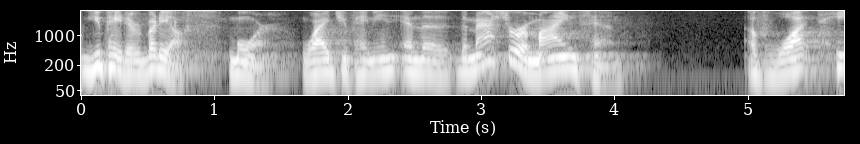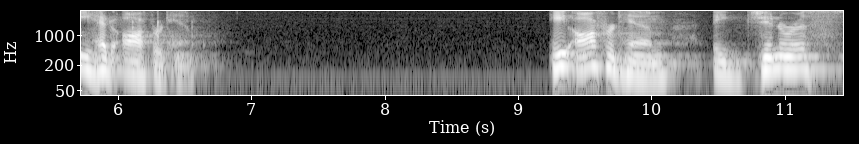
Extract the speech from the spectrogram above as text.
You paid everybody else more. Why'd you pay me? And the, the master reminds him of what he had offered him. He offered him a generous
